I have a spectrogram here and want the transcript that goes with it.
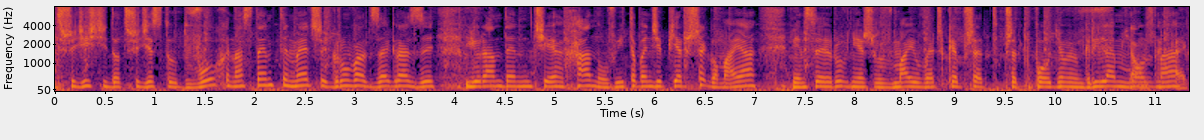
30 do 32. Następny mecz Grunwald zagra z Jurandem Ciechanów i to będzie 1 maja, więc również w majóweczkę przed, przed popołudniowym grillem Piątek, można, tak.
